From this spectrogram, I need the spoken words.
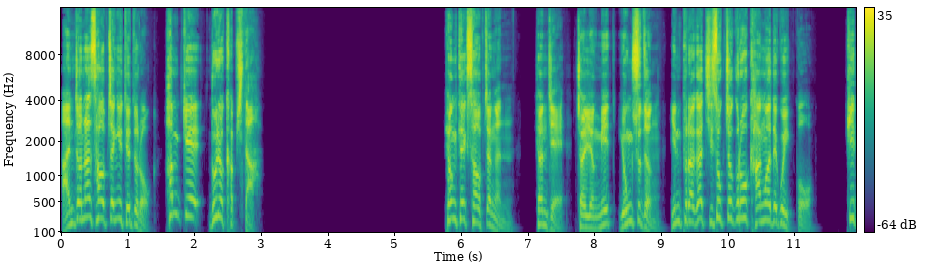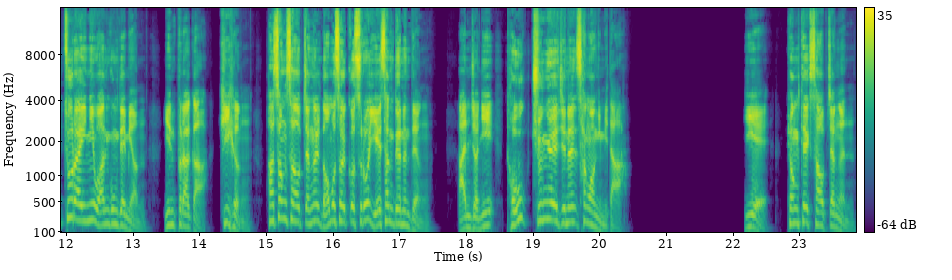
안전한 사업장이 되도록 함께 노력합시다. 평택 사업장은 현재 전력 및 용수 등 인프라가 지속적으로 강화되고 있고 P2 라인이 완공되면 인프라가 기흥, 화성 사업장을 넘어설 것으로 예상되는 등 안전이 더욱 중요해지는 상황입니다. 이에 평택 사업장은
